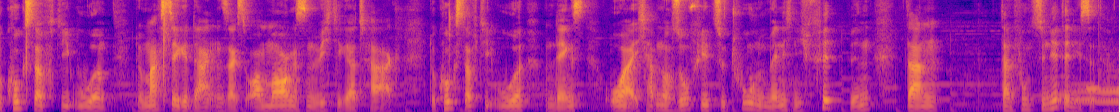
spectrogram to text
Du guckst auf die Uhr, du machst dir Gedanken, sagst, oh, morgen ist ein wichtiger Tag. Du guckst auf die Uhr und denkst, oh, ich habe noch so viel zu tun und wenn ich nicht fit bin, dann, dann funktioniert der nächste Tag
